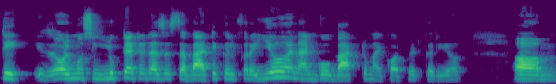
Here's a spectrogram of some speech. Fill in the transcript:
take almost looked at it as a sabbatical for a year and i'd go back to my corporate career um,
